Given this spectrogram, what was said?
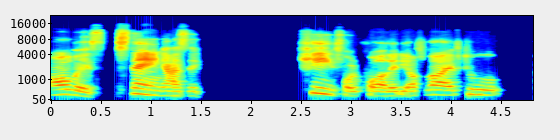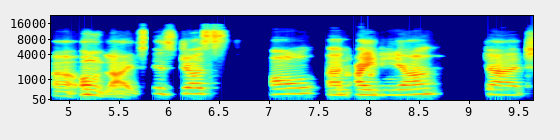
always staying as a key for quality of life to uh, own lives. Is just all an idea that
